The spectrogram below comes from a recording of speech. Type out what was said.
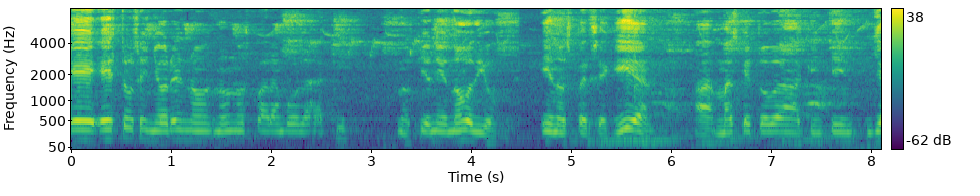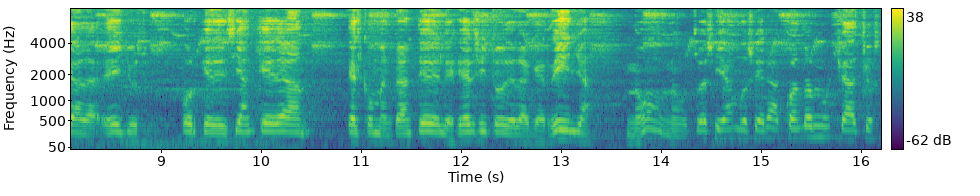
estos señores no, no, nos paran bolas aquí, nos tienen odio y nos perseguían, más que todo a Quintín Yada, ellos, porque decían que era el comandante del ejército de la guerrilla. No, nosotros íbamos, era con los muchachos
